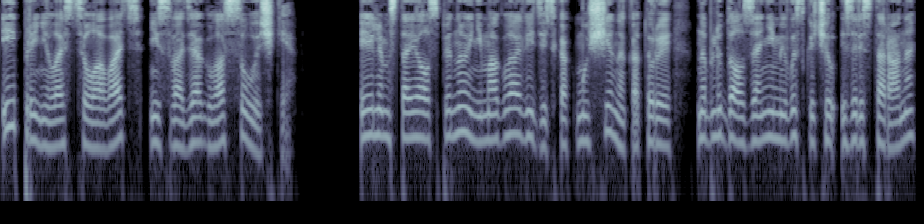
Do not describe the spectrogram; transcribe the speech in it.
и принялась целовать, не сводя глаз с улочки. Элем стояла спиной и не могла видеть, как мужчина, который наблюдал за ними, выскочил из ресторана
